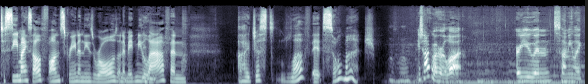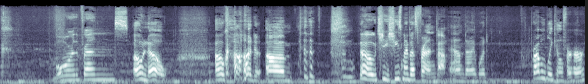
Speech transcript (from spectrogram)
to see myself on screen in these roles and it made me Mhm. laugh and I just love it so much. You talk about her a lot. Are you and Sunny like more than friends? Oh no. Oh god. Um Oh, she she's my best friend and I would probably kill for her.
